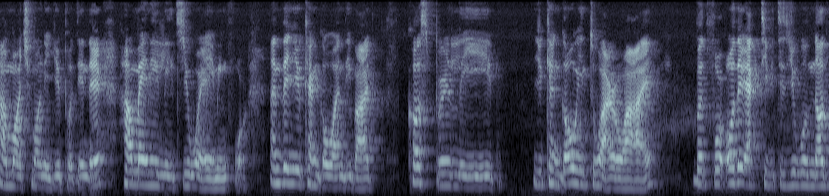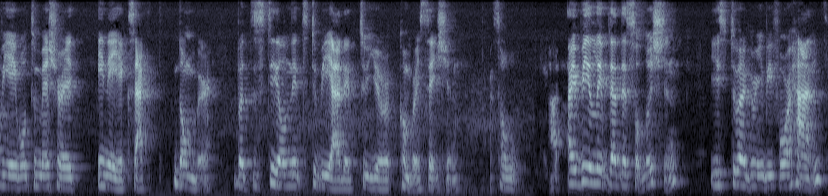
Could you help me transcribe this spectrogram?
how much money you put in there, how many leads you were aiming for. And then you can go and divide cost per lead. You can go into ROI, but for other activities, you will not be able to measure it in a exact number, but still needs to be added to your conversation. So I believe that the solution is to agree beforehand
